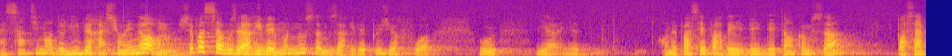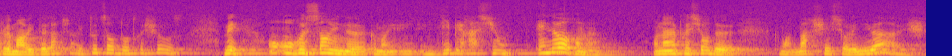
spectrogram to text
un sentiment de libération énorme. Je ne sais pas si ça vous est arrivé. nous, ça nous arrivé plusieurs fois. Où on est passé par des, temps comme ça, pas simplement avec de l'argent, avec toutes sortes d'autres choses. Mais on, ressent une, comment, une, libération énorme. On a l'impression de, comment, marcher sur les nuages.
